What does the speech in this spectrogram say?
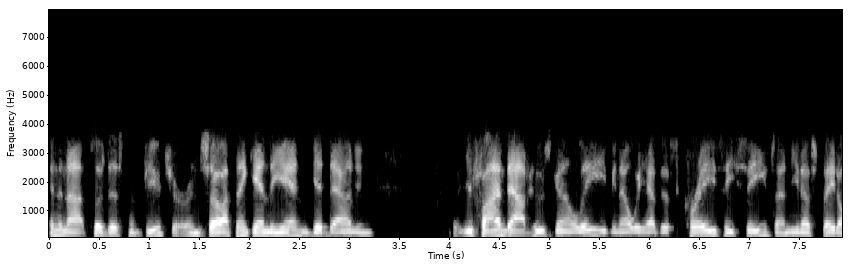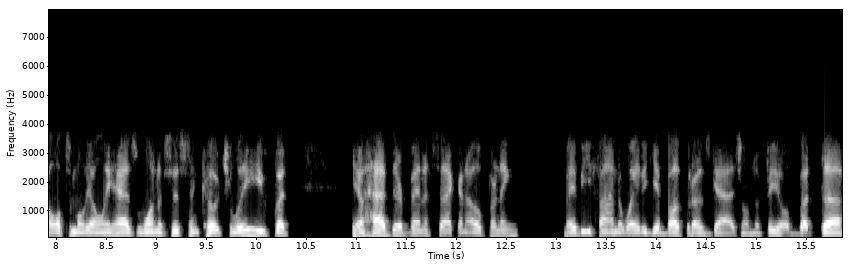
in the not so distant future. And so I think in the end, you get down and you find out who's going to leave. You know, we have this crazy season. You know, State ultimately only has one assistant coach leave, but, you know, had there been a second opening, maybe you find a way to get both of those guys on the field. But uh,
